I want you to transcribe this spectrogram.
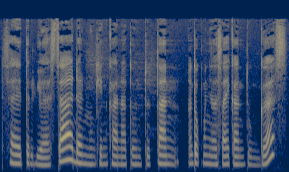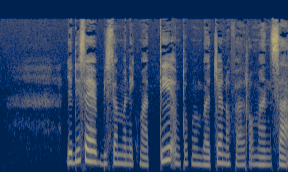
saya terbiasa dan mungkin karena tuntutan untuk menyelesaikan tugas jadi saya bisa menikmati untuk membaca novel romansa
